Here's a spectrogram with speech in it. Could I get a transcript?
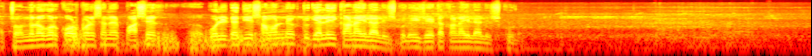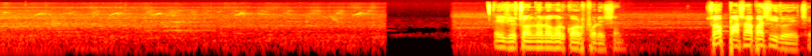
আর চন্দ্রনগর কর্পোরেশনের পাশের গলিটা দিয়ে সামান্য একটু গেলেই কানাইলাল স্কুল, এই যে এটা কানাইলাল স্কুল। এই যে চন্দ্রনগর কর্পোরেশন, সব পাশাপাশি রয়েছে।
